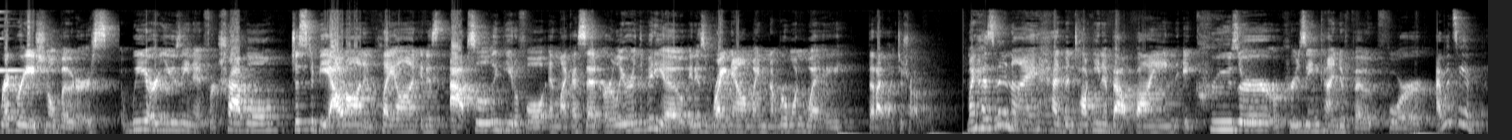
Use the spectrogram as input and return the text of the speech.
recreational boaters. We are using it for travel, just to be out on and play on. It is absolutely beautiful. And like I said earlier in the video, it is right now my number one way that I like to travel. My husband and I had been talking about buying a cruiser or cruising kind of boat for, I would say, a,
